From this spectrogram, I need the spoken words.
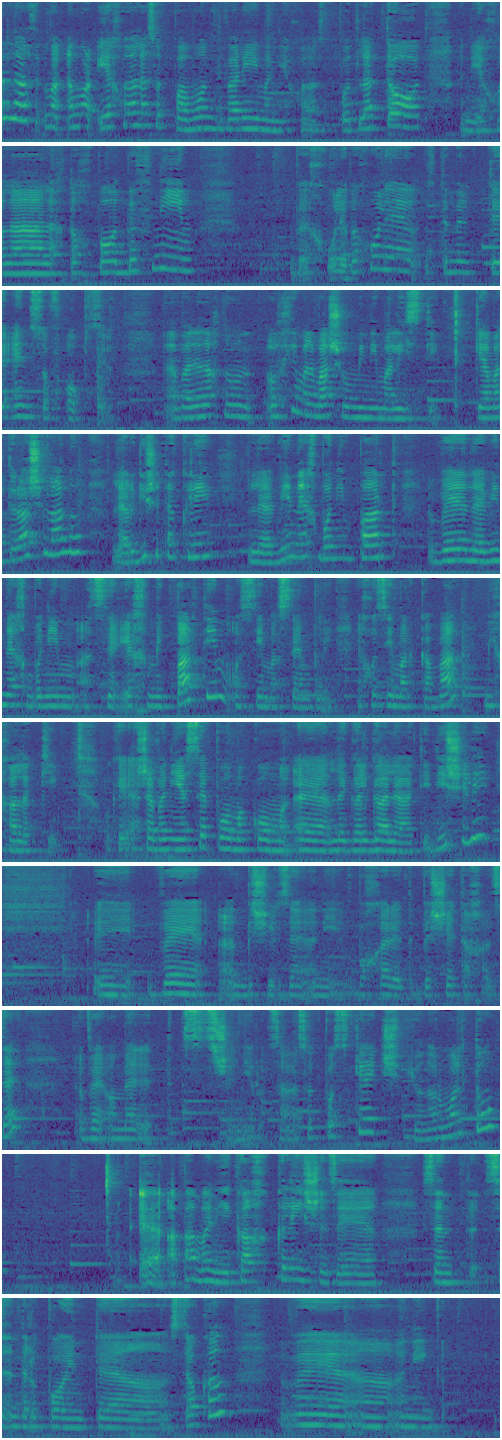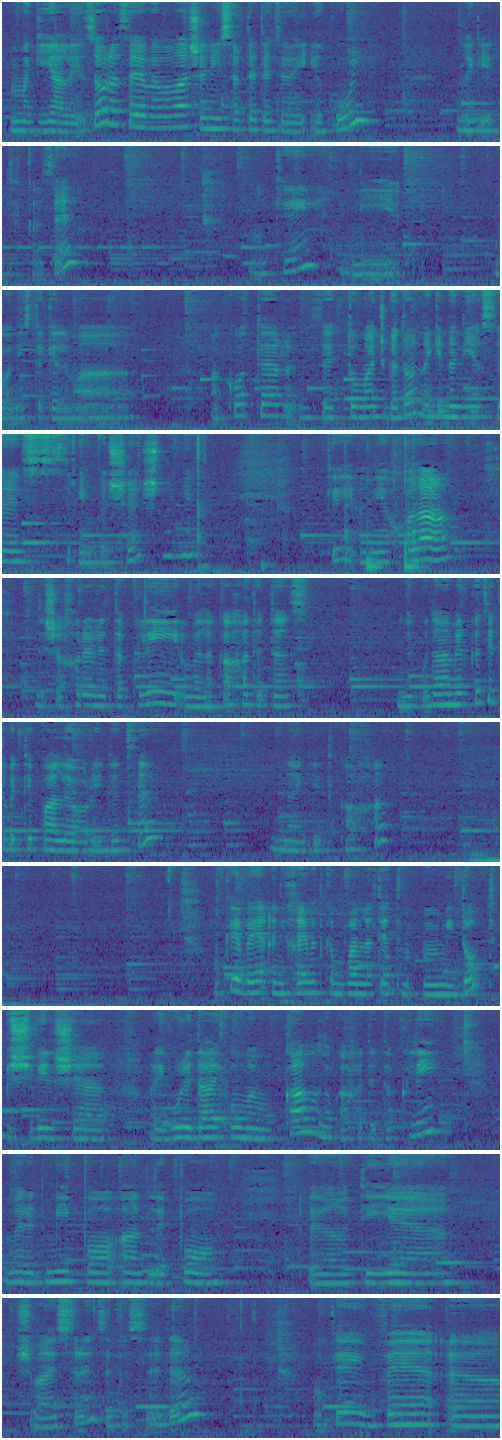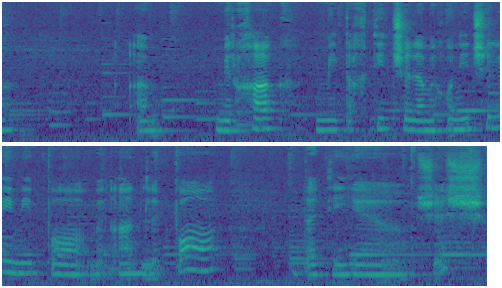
יכולה לעשות פה המון דברים, אני יכולה לעשות פה דלתות, אני יכולה לחתוך פה עוד בפנים וכולי וכולי, זאת אומרת אין סוף אופציות. אבל אנחנו הולכים על משהו מינימליסטי, כי המטרה שלנו להרגיש את הכלי, להבין איך בונים פארט ולהבין איך בונים, איך מפארטים עושים אסמבלי, איך עושים הרכבה מחלקים. אוקיי, עכשיו אני אעשה פה מקום אה, לגלגל העתידי שלי, אה, ובשביל זה אני בוחרת בשטח הזה, ואומרת שאני רוצה לעשות פה סקייץ', view normal 2. אה, הפעם אני אקח כלי שזה center point circle, ואני מגיעה לאזור הזה, וממש אני אסרטט את זה עיגול, נגיד כזה. אוקיי, אני... בואו נסתכל מה הקוטר, זה too much גדול, נגיד אני אעשה 26 נגיד. אוקיי, אני יכולה לשחרר את הכלי ולקחת את הנקודה המרכזית וטיפה להוריד את זה, נגיד ככה. אוקיי, ואני חייבת כמובן לתת מידות בשביל שה... העיגול ידע איפה הוא ממוקם, לוקחת את הכלי, אומרת מפה עד לפה אה, תהיה 17, זה בסדר, אוקיי, והמרחק אה, מתחתית של המכונית שלי, מפה ועד לפה, אתה תהיה 6.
